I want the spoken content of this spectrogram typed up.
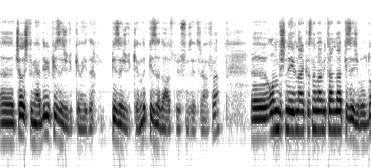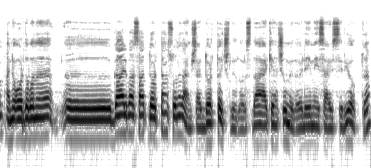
Ee, çalıştığım yerde bir pizzacı dükkanıydı. Pizzacı dükkanında pizza dağıtıyorsunuz etrafa. Ee, onun dışında evin arkasında ben bir tane daha pizzacı buldum. Hani orada bana e, galiba saat 4'ten sonra vermişler. 4'te açılıyordu orası. Daha erken açılmıyordu. Öğle yemeği servisleri yoktu.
